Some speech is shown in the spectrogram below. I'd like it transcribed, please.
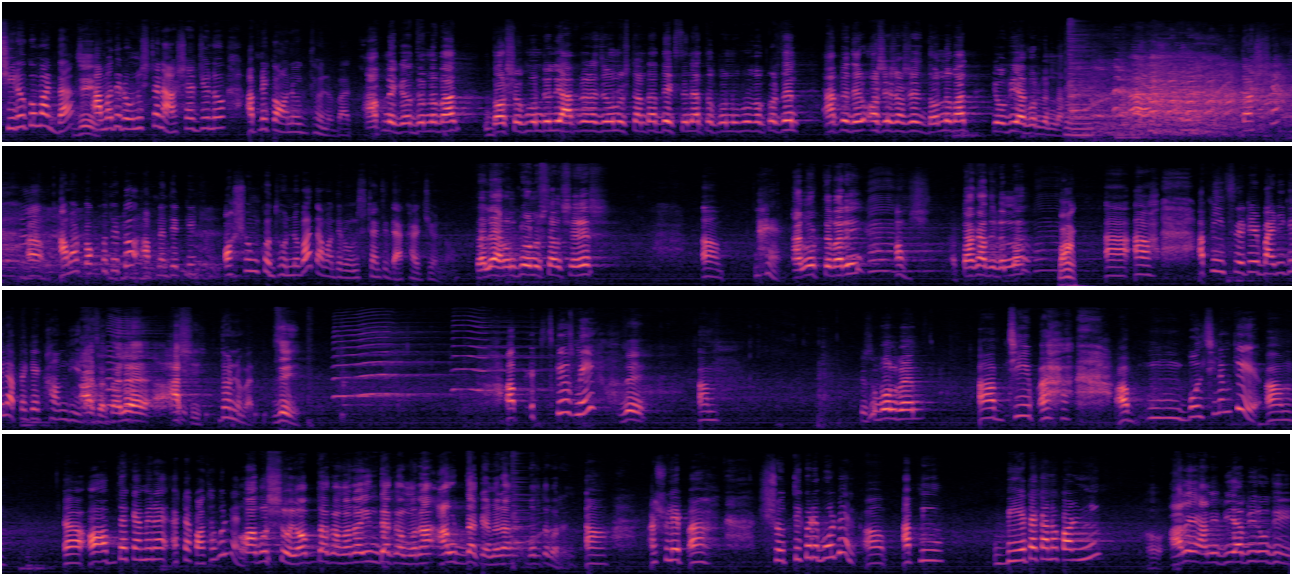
চিরকুমার দা আমাদের অনুষ্ঠানে আসার জন্য আপনাকে অনেক ধন্যবাদ। আপনাকেও ধন্যবাদ। দর্শক মন্ডলী আপনারা যে অনুষ্ঠানটা দেখছেন এতক্ষণ উপভোগ করছেন আপনাদের অশেষ অশেষ ধন্যবাদ। কেউ বিয়ে করবেন না। দর্শক আমার পক্ষ থেকে আপনাদেরকে অসংখ্য ধন্যবাদ আমাদের অনুষ্ঠানটি দেখার জন্য। তাহলে এখন কি অনুষ্ঠান শেষ? আহ, হ্যাঁ। আমি উঠতে পারি? টাকা দিবেন না? আপনি সেটের বাইরে গেলে আপনাকে খাম দিয়ে আচ্ছা তাহলে আসি। ধন্যবাদ। জি। এক্সকিউজ মি জি। কিছু বলবেন? জি বলছিলাম কি অফ দ্য ক্যামেরা একটা কথা বলবেন? অবশ্যই off the camera in the camera out the camera বলতে পারেন। আসলে সত্যি করে বলবেন আপনি বিয়েটা কেন করেননি? আরে আমি বিয়া বিরোধী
